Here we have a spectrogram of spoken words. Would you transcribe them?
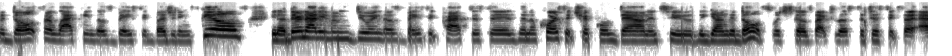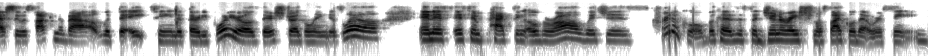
adults are lacking those basic budgeting skills, you know they're not even doing those basic practices, and of course it trickles down into the young adults, which goes back to those statistics that Ashley was talking about with the 18 to 34 year olds. They're struggling as well, and it's it's impacting overall overall, which is critical because it's a generational cycle that we're seeing.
